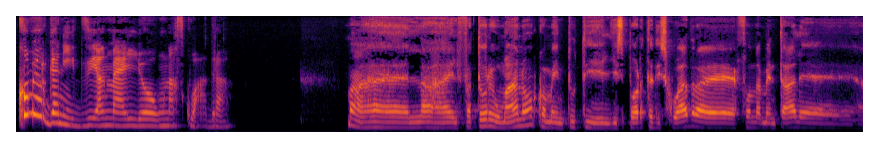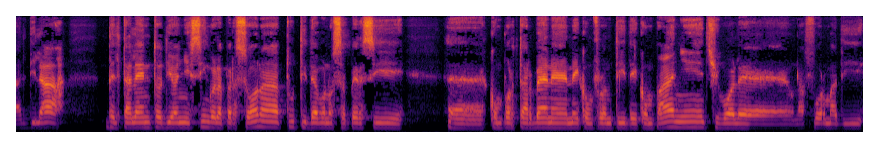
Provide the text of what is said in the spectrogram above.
come organizzi al meglio una squadra? Ma eh, la- il fattore umano, come in tutti gli sport di squadra, è fondamentale al di là del talento di ogni singola persona, tutti devono sapersi eh, comportare bene nei confronti dei compagni, ci vuole una forma di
